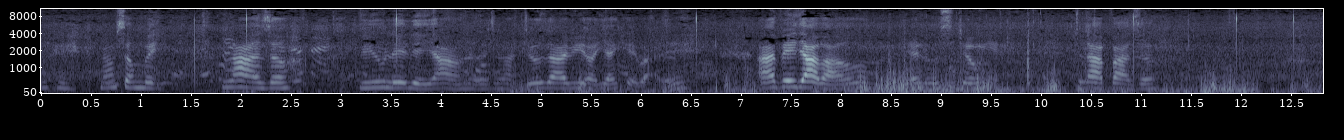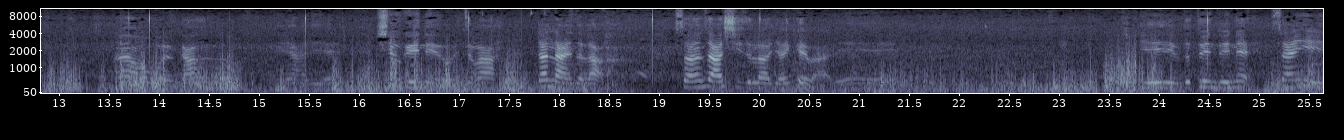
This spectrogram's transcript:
Okay နောက်ဆုံးပိတ်လာဆုံး view လေးတွေရအောင်လို့ကျွန်တော်စူးစမ်းပြီးတော့ရိုက်ခဲ့ပါတယ်အားပေးကြပါဦး Yellowstone ရဲ့လာပါဆုံးအဲ့ဟိုကကောင်းနေရာတွေရှုခင်းတွေကိုကျွန်မတတ်နိုင်သလောက်စွမ်းစားရှိသလောက်ရိုက်ခဲ့ပါတယ်ရေတွေတွင်တွင်နဲ့စမ်းရည်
